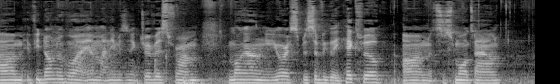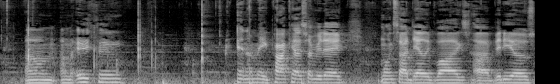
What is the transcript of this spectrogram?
um, if you don't know who I am, my name is Nick Drivas from Long Island, New York, specifically Hicksville. Um, it's a small town. Um, I'm 18, and I make podcasts every day alongside daily vlogs, uh, videos.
